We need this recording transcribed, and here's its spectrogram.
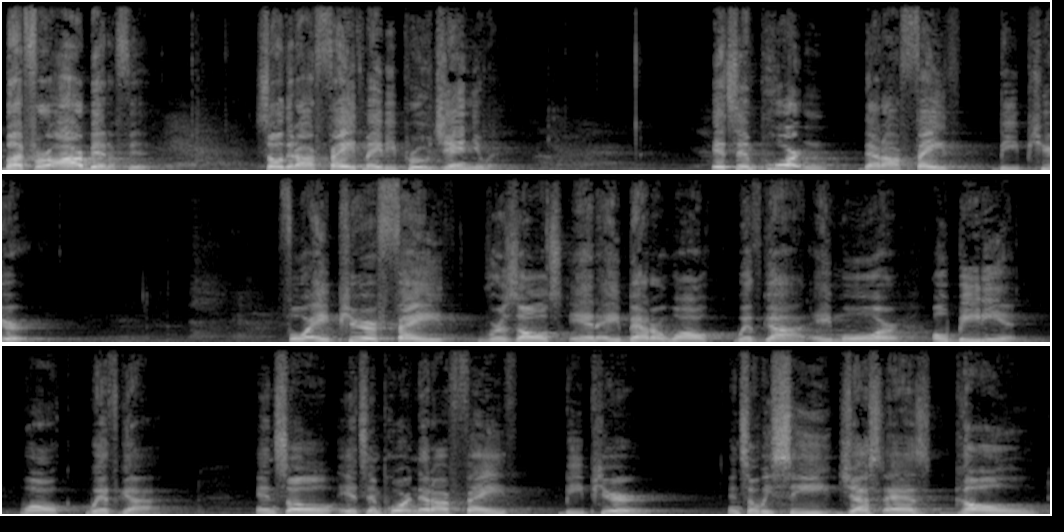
but for our benefit, so that our faith may be proved genuine. It's important that our faith be pure. For a pure faith results in a better walk with God, a more obedient walk with God. And so it's important that our faith be pure. And so we see just as gold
